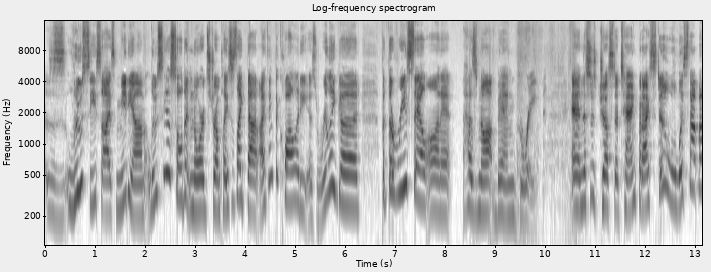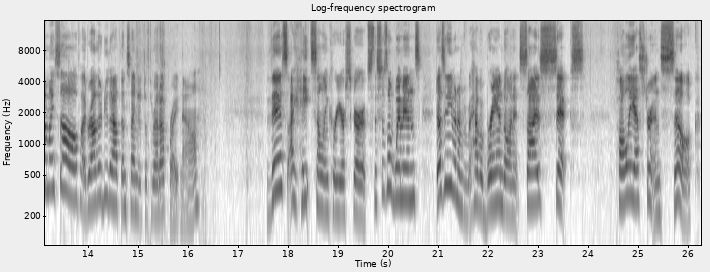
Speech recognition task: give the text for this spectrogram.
Lucy, size medium. Lucy is sold at Nordstrom, places like that. I think the quality is really good but the resale on it has not been great. And this is just a tank, but I still will list that by myself. I'd rather do that than send it to thredUP right now. This, I hate selling career skirts. This is a women's, doesn't even have a brand on it, size 6. Polyester and silk.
